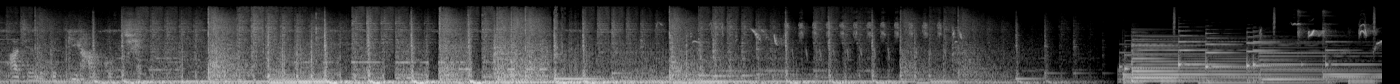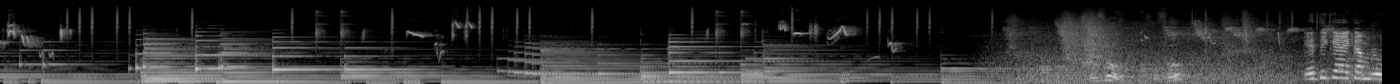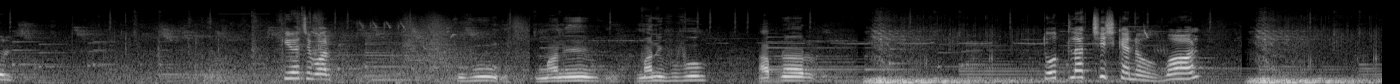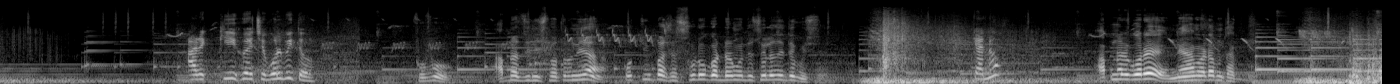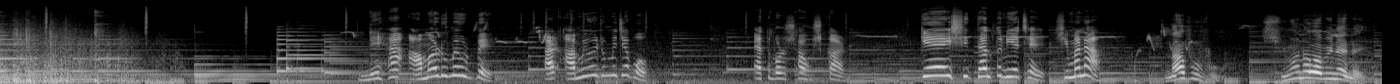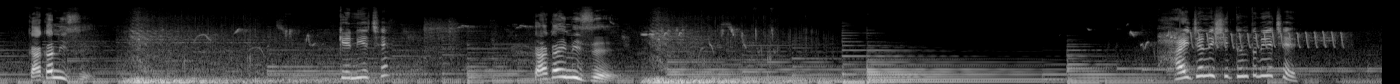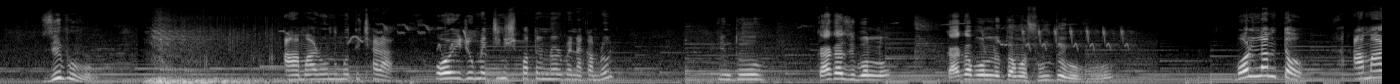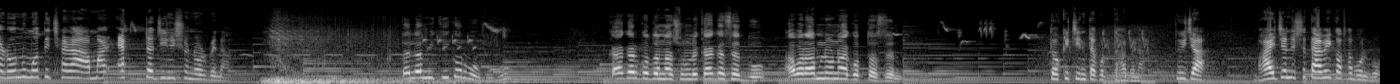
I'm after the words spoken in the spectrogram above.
আজ আমাকে কি হাল করছি। কামরুল কি হয়েছে বল? ফুফু মানে মানে ফুফু আপনার তোতলাচ্ছিস কেন? বল। আরে কি হয়েছে বলবি তো। ফুফু আপনার জিনিসপত্র নিয়ে পশ্চিম পাশে ছোটো গড্ডার মধ্যে চলে যেতে কইছে। কেন? আপনার ঘরে নেহা ম্যাডাম থাকবে। নেহা আমার রুমে উঠবে। আর আমি ওই রুমে যাব। এত বড় সংস্কার। কে এই সিদ্ধান্ত নিয়েছে? সীমানা? না ফুফু সীমানা ভাবি নাই নাই। কাকা নিছে। কে নিয়েছে? কাকাই নিছে। ভাইজানি সিদ্ধান্ত নিয়েছে? জি ফুফু আমার অনুমতি ছাড়া ওই রুমের জিনিসপত্র নড়বে না কামরুল? কিন্তু কাকাজি বলল কাকা বললে তো আমার শুনতে হবে বললাম তো আমার অনুমতি ছাড়া আমার একটা জিনিসও নড়বে না। তাহলে আমি কি করব ফুফু কাকার কথা না শুনলে কাকা সেদবো আবার আপনিও না করতেছেন। তোকে চিন্তা করতে হবে না। তুই যা ভাইজানের সাথে আমি কথা বলব।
